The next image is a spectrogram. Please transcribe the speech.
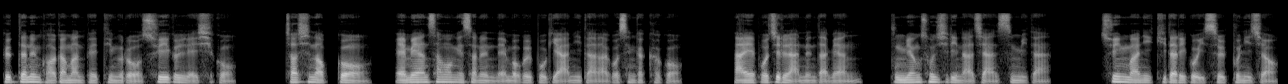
그때는 과감한 베팅으로 수익을 내시고 자신 없고 애매한 상황에서는 내 먹을 복이 아니다 라고 생각하고 아예 보지를 않는다면 분명 손실이 나지 않습니다. 수익만이 기다리고 있을 뿐이죠.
